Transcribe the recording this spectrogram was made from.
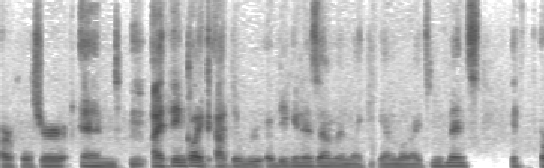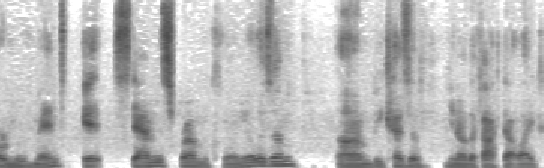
our culture. And I think like at the root of veganism and like the animal rights movements, it or movement, it stems from colonialism um, because of you know the fact that like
